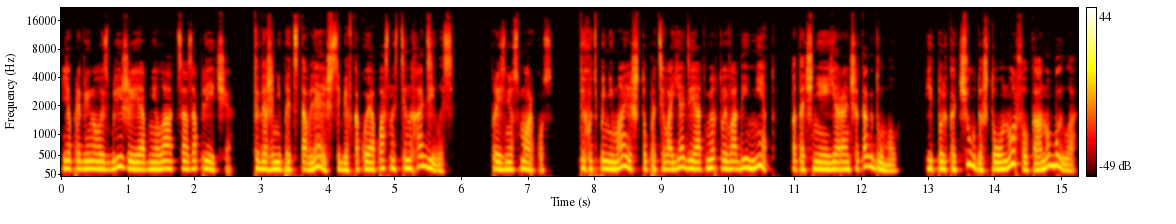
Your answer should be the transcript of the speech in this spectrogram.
Я придвинулась ближе и обняла отца за плечи. «Ты даже не представляешь себе, в какой опасности находилась», — произнес Маркус. «Ты хоть понимаешь, что противоядия от мертвой воды нет? А точнее, я раньше так думал. И только чудо, что у Норфолка оно было.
